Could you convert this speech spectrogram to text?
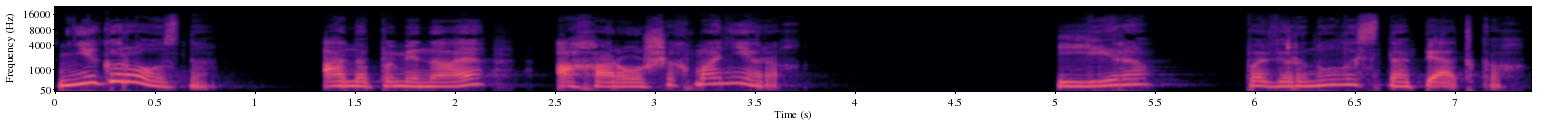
не грозно, а напоминая о хороших манерах. Лира повернулась на пятках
